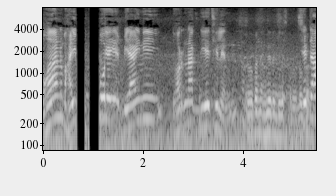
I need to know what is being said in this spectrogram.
মহান ভাই বেআইনি দিয়েছিলেন সেটা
